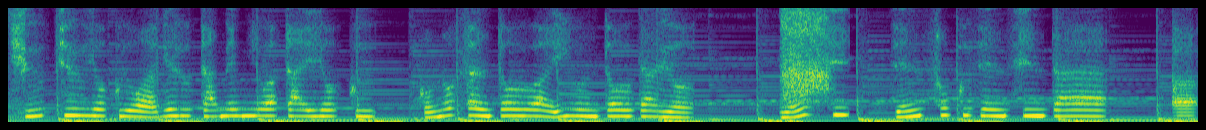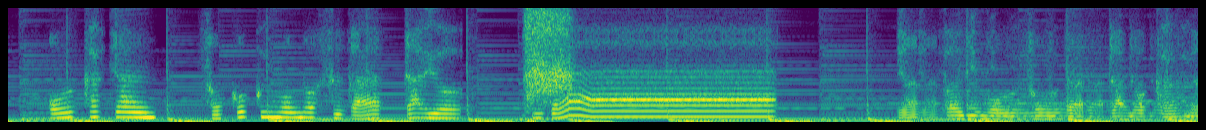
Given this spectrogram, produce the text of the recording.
集中力を上げるためには体力。この参道はいい運動だよ。よし、全速前進だあ、桜花ちゃん、祖国モノスがあったよ。ちがー。やっぱり妄想だったのかな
